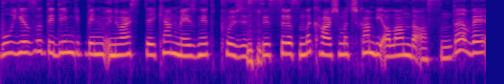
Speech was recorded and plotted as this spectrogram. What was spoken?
Bu yazı dediğim gibi benim üniversitedeyken mezuniyet projesi sırasında karşıma çıkan bir alan da aslında ve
